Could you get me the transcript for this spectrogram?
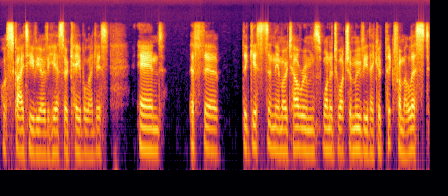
or Sky TV over here, so cable, I guess. And if the the guests in their motel rooms wanted to watch a movie, they could pick from a list,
